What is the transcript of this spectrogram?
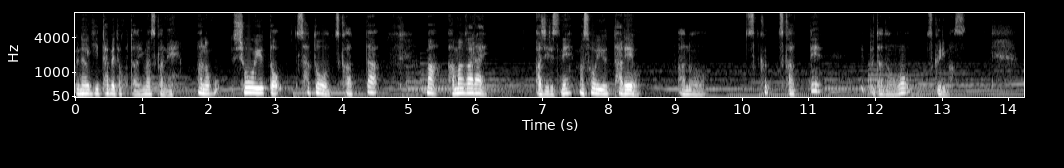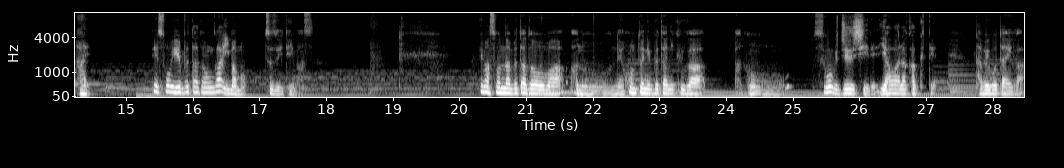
うなぎ食べたことありますかね？あの醤油と砂糖を使った、まあ、甘辛い味ですね、まあ、そういうタレをあのつく使って豚丼を作ります。はい。でそういう豚丼が今も続いています。でまあそんな豚丼はあのね本当に豚肉があのすごくジューシーで柔らかくて食べ応えが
